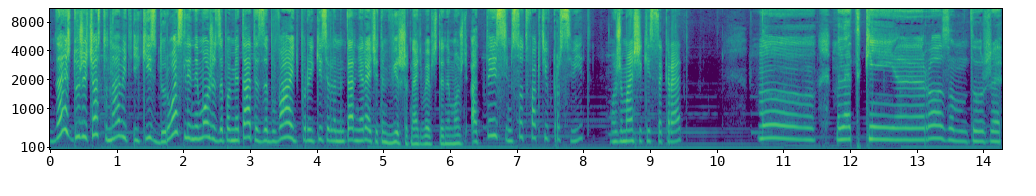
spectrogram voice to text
Знаєш, дуже часто навіть якісь дорослі не можуть запам'ятати, забувають про якісь елементарні речі, там віршик навіть вивчити не можуть. А ти 700 фактів про світ? Може, маєш якийсь секрет? Ну, мене такий е, розум дуже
